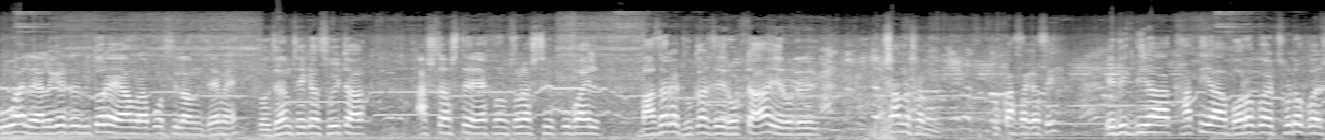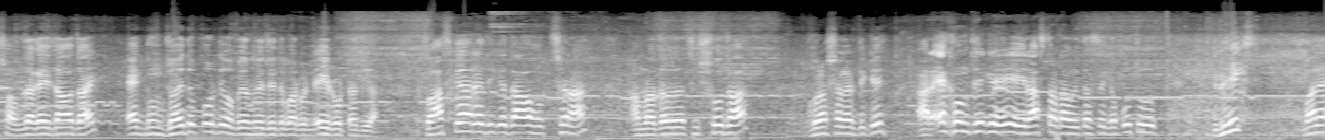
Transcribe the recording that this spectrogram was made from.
মোবাইল রেলগেটের ভিতরে আমরা পড়ছিলাম জ্যামে। তো জ্যাম থেকে সুইটা আস্তে আস্তে এখন চলে আসছি মোবাইল বাজারে ঢুকার যে রোডটা, এই রোডের সামনাসামনি, খুব কাছাকাছি। এদিক দিয়া খাতিয়া, বড় কয়ের ছোট কয়ের সব জায়গায় যাওয়া যায়। একদম জয়দেবপুর দিয়েও বের হয়ে যেতে পারবেন এই রোডটা দিয়া। তো আজকে আর এদিকে যাওয়া হচ্ছে না। আমরা যাওয়া যাচ্ছি সোজা ঘোড়াশালের দিকে। আর এখন থেকে এই রাস্তাটা হইতেছে প্রচুর রিক্স। মানে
